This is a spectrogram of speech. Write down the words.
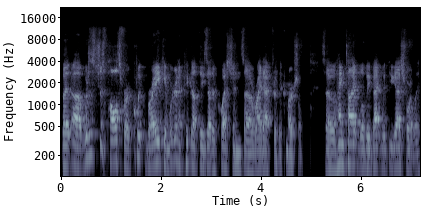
But uh, we'll just just pause for a quick break, and we're going to pick up these other questions uh, right after the commercial. So hang tight. We'll be back with you guys shortly.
